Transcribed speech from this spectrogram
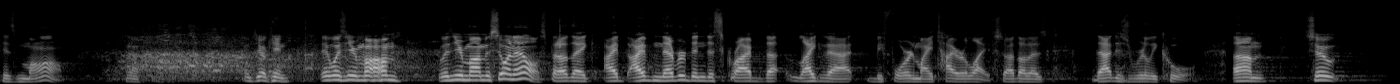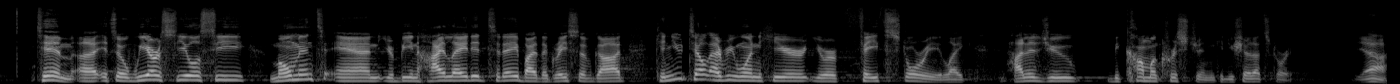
his mom. No. I'm joking. It wasn't your mom. It wasn't your mom. It was someone else. But I was like, I, I've never been described that, like that before in my entire life. So I thought that, was, that is really cool. Um, so, Tim, uh, it's a We Are CLC moment, and you're being highlighted today by the grace of God. Can you tell everyone here your faith story? Like, how did you become a Christian? Can you share that story? Yeah.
